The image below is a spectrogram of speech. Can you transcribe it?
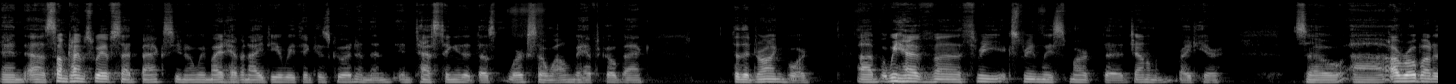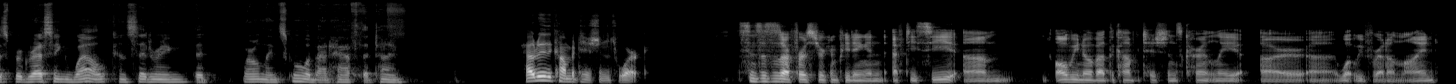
And uh, sometimes we have setbacks. You know, we might have an idea we think is good, and then in testing it, it doesn't work so well, and we have to go back to the drawing board. Uh, but we have uh, three extremely smart uh, gentlemen right here. So uh, our robot is progressing well, considering that we're only in school about half the time. How do the competitions work? Since this is our first year competing in FTC, um, all we know about the competitions currently are uh, what we've read online.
